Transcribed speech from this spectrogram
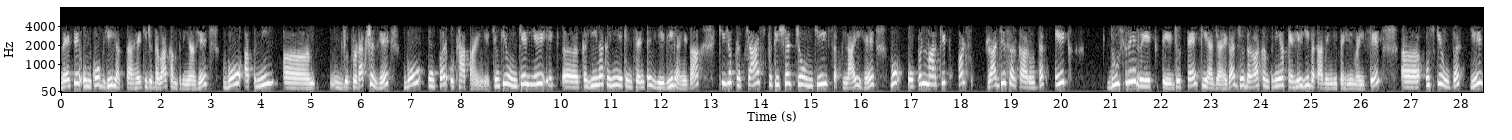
वैसे उनको भी लगता है कि जो दवा कंपनियाँ हैं वो अपनी आ, जो प्रोडक्शन है वो ऊपर उठा पाएँगे। क्योंकि उनके लिए एक आ, कहीं ना कहीं एक इंसेंटिव ये भी रहेगा कि जो 50 प्रतिशत जो उनकी सप्लाई है वो ओपन मार्केट और राज्य सरकारों तक एक दूसरे रेट पे जो तय किया जाएगा जो दवा कंपनियाँ पहले ही बता देंगी पहली मई से आ, उसके ऊपर ये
